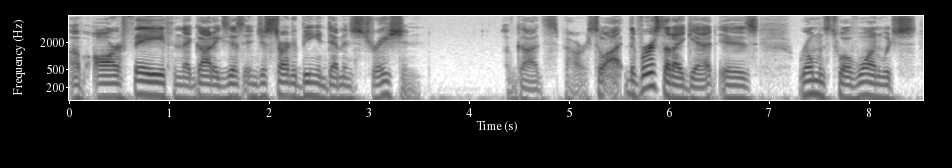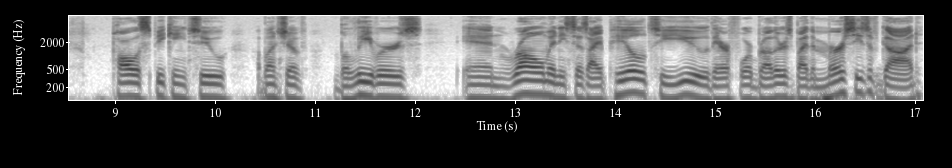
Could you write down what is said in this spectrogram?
of our faith and that God exists and just started being a demonstration of God's power. So I, the verse that I get is Romans 12:1 which Paul is speaking to a bunch of believers in Rome and he says I appeal to you therefore brothers by the mercies of God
